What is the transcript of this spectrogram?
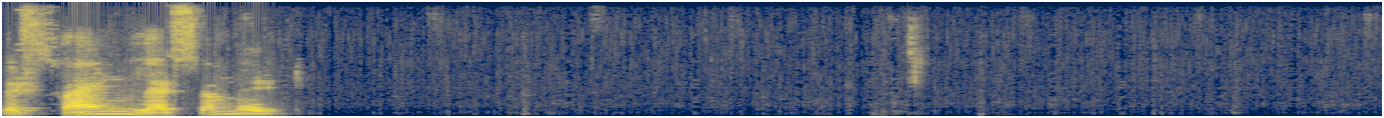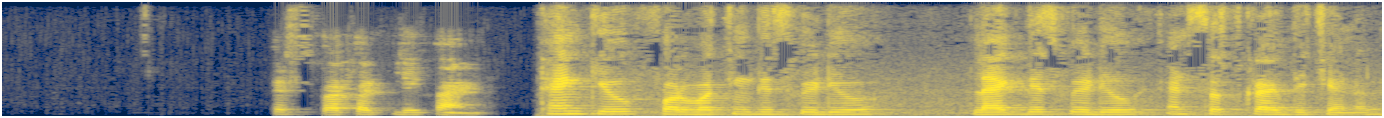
It's fine. Let's submit. It's perfectly fine. Thank you for watching this video. Like this video and subscribe the channel.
